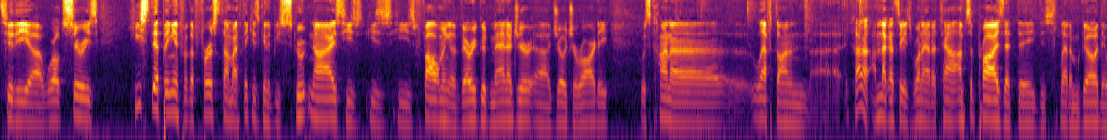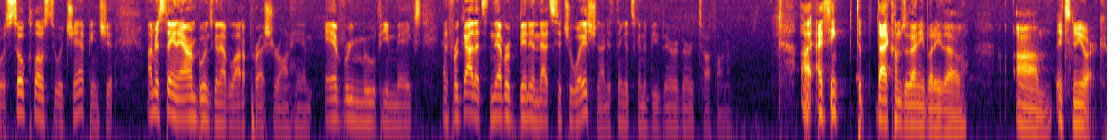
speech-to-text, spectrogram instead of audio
to the uh, World Series. He's stepping in for the first time. I think he's going to be scrutinized. He's he's he's following a very good manager, uh, Joe Girardi, was kind of left on. Uh, kind of, I'm not going to say he's run out of town. I'm surprised that they just let him go. They were so close to a championship. I'm just saying Aaron Boone's going to have a lot of pressure on him every move he makes, and for a guy that's never been in that situation, I just think it's going to be very very tough on him. I, I think th- that comes with anybody, though. Um, it's New York.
